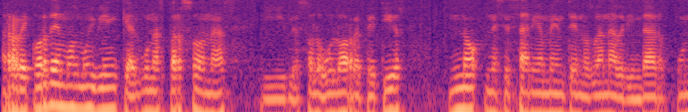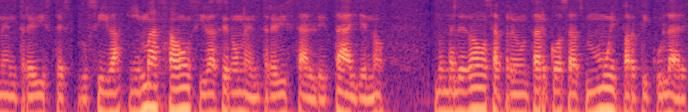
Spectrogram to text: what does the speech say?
Recordemos muy bien que algunas personas, y les solo vuelvo a repetir, no necesariamente nos van a brindar una entrevista exclusiva y más aún si va a ser una entrevista al detalle, ¿no? Donde les vamos a preguntar cosas muy particulares.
